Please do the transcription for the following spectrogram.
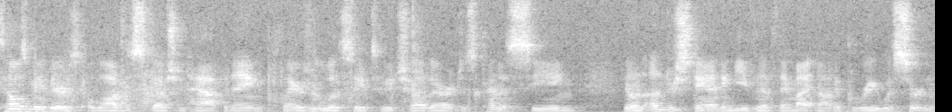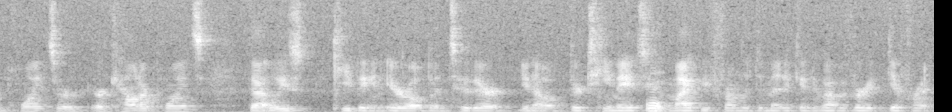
tells me there's a lot of discussion happening. Players are listening to each other and just kind of seeing, you know, an understanding, even if they might not agree with certain points or, or counterpoints. They're at least keeping an ear open to their, you know, their teammates who might be from the Dominican who have a very different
